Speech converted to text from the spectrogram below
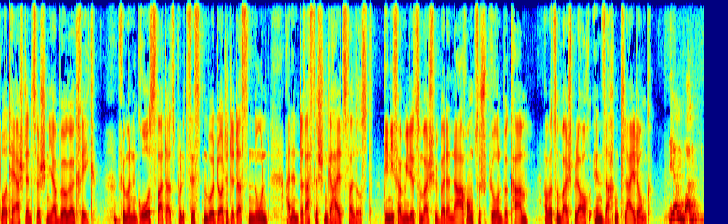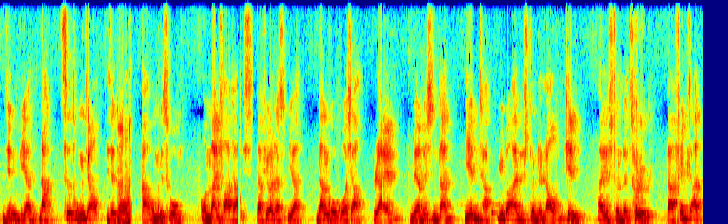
Dort herrschte inzwischen ja Bürgerkrieg. Für meinen Großvater als Polizisten bedeutete das nun einen drastischen Gehaltsverlust den die Familie zum Beispiel bei der Nahrung zu spüren bekam, aber zum Beispiel auch in Sachen Kleidung. Irgendwann sind wir nach Zitongjiao, diese Dorf, mhm. umgezogen. Und mein Vater ist dafür, dass wir Nango Guoxia bleiben. Wir müssen dann jeden Tag über eine Stunde laufen, hin, eine Stunde zurück. Da fängt an,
